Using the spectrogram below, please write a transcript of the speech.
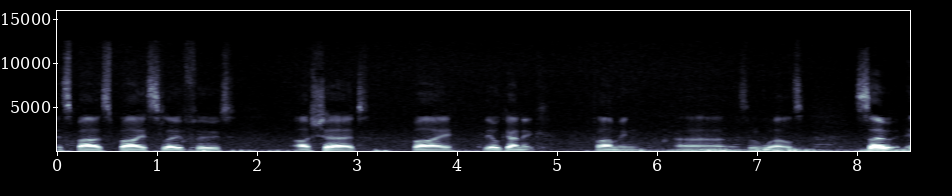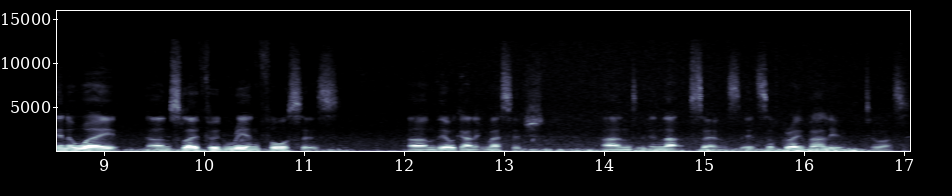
espoused by slow food are shared by the organic farming uh, sort of world. So in a way, um, slow food reinforces um, the organic message, and in that sense, it's of great value to us.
